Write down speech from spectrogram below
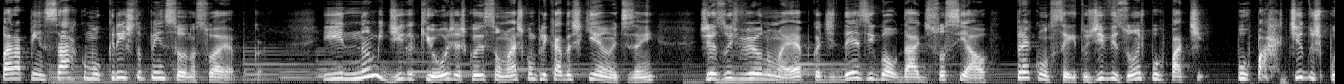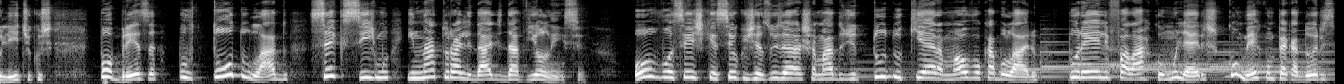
para pensar como Cristo pensou na sua época. E não me diga que hoje as coisas são mais complicadas que antes, hein? Jesus viveu numa época de desigualdade social preconceitos, divisões por, por partidos políticos, pobreza por todo lado, sexismo e naturalidade da violência. Ou você esqueceu que Jesus era chamado de tudo que era mau vocabulário por ele falar com mulheres, comer com pecadores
